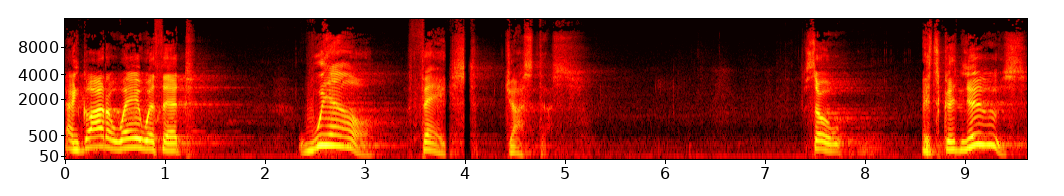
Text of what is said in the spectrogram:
and got away with it, will face justice. So it's good news.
